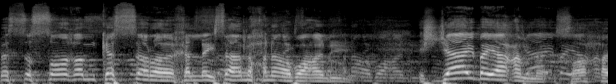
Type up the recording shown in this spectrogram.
بس الصوغة مكسرة. خلي يسامحنا أبو علي. إيش جايبة يا عم؟ صح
